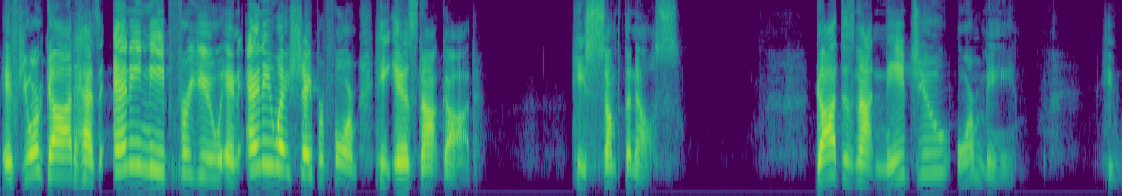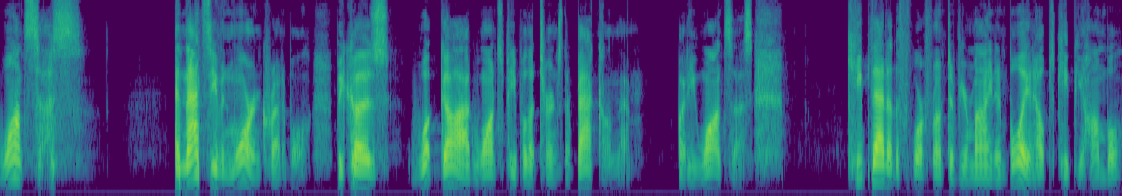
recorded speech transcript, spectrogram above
If your God has any need for you in any way, shape, or form, He is not God. He's something else. God does not need you or me, He wants us. And that's even more incredible because what God wants people that turns their back on them, but he wants us. Keep that at the forefront of your mind and boy it helps keep you humble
